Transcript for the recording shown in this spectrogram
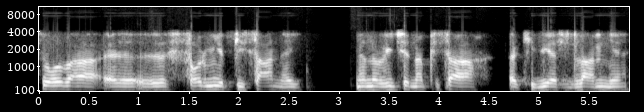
słowa w formie pisanej. Mianowicie napisała taki wiersz dla mnie.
